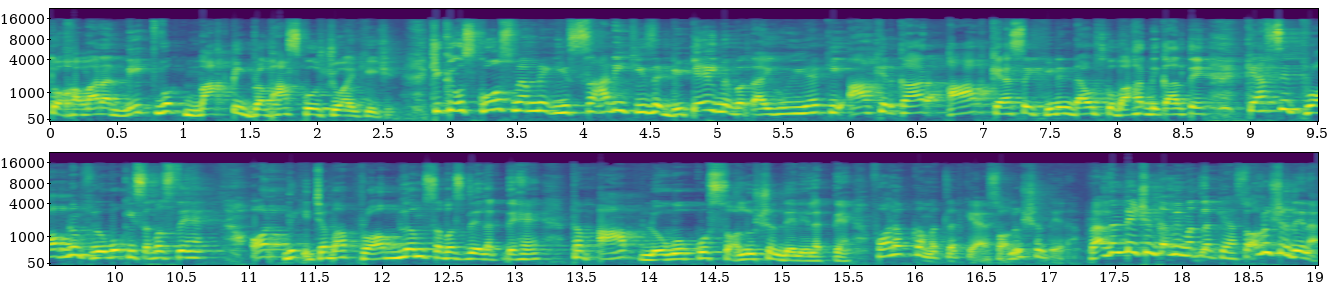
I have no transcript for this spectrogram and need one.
तो हमारा network marketing Brahmas course join कीजिए। क्योंकि उस कोर्स में हमने ये सारी चीज़ें डिटेल में बताई हुई है कि आखिरकार आप कैसे हिडन डाउट्स को बाहर निकालते हैं, कैसे प्रॉब्लम्स लोगों की समझते हैं। और देखिए, जब आप प्रॉब्लम समझने लगते हैं, तब आप लोगों को सॉल्यूशन देने लगते हैं। फॉलोअप का मतलब क्या है? सॉल्यूशन देना। प्रेजेंटेशन का भी मतलब क्या है? सॉल्यूशन देना।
